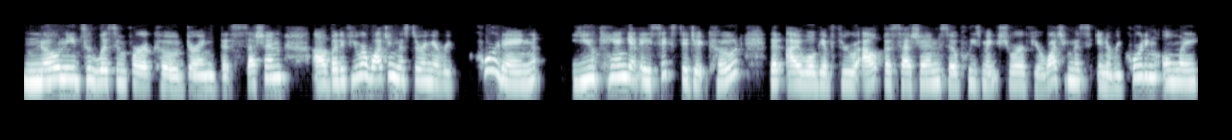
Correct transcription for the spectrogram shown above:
no need to listen for a code during this session. Uh, but if you are watching this during a recording, you can get a six digit code that I will give throughout the session. So please make sure if you're watching this in a recording only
